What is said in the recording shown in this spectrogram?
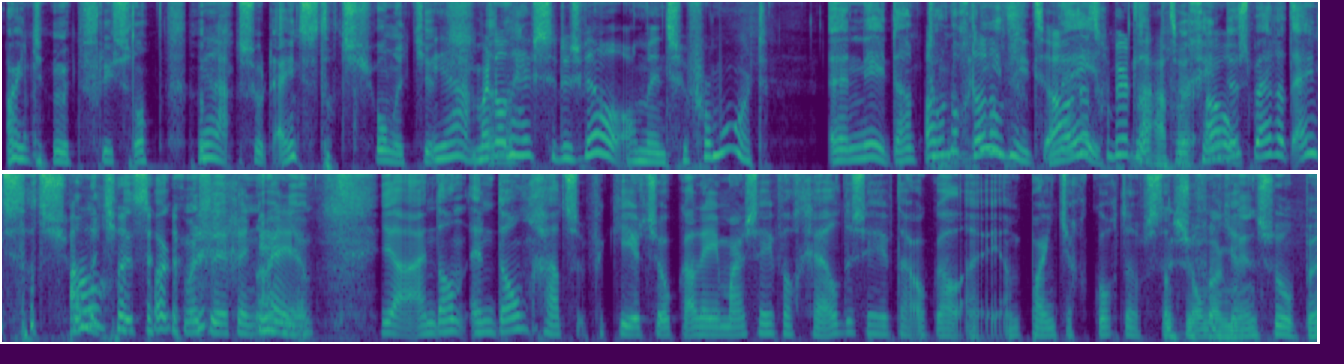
Arnhem met Friesland. Ja. Een soort eindstationnetje. Ja, maar dan heeft ze dus wel al mensen vermoord. Eh, nee, dan, toen Oh, nog dan niet. nog niet. Oh, dat gebeurt later. Oh. dus bij dat eindstationnetje, Oh. zou ik maar zeggen, in Ja, ja. En, dan, en dan gaat ze, verkeert ze ook alleen maar. Ze heeft wel geld, dus ze heeft daar ook wel een, een pandje gekocht. Een Dus ze vangt mensen op, hè?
